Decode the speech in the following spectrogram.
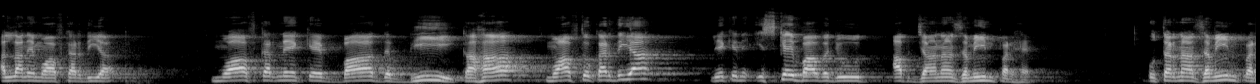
اللہ نے معاف کر دیا۔ معاف کرنے کے بعد بھی کہا، معاف تو کر دیا، لیکن اس کے باوجود اب جانا زمین پر ہے، اترنا زمین پر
